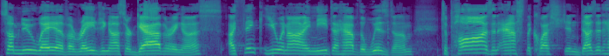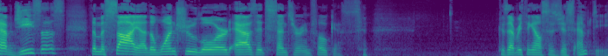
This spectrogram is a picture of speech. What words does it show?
some new way of arranging us or gathering us, I think you and I need to have the wisdom to pause and ask the question Does it have Jesus, the Messiah, the one true Lord, as its center and focus? Because everything else is just empty.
